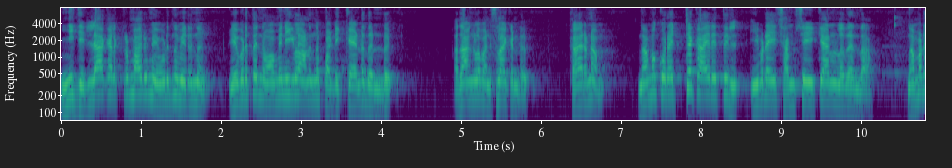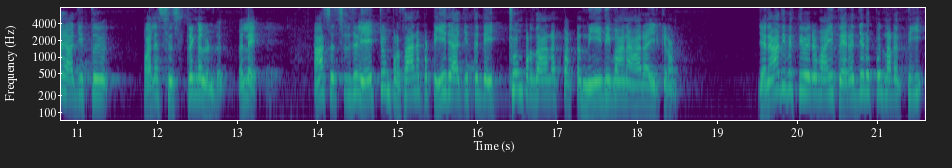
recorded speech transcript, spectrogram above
ഇനി ജില്ലാ കലക്ടർമാരും എവിടുന്ന് വരുന്നു? എവിടുത്തെ നോമിനികളാണെന്ന് പഠിക്കേണ്ടതുണ്ട്. അതാ നിങ്ങൾ മനസ്സിലാക്കേണ്ടത്. കാരണം നമുക്കൊരൊറ്റ കാര്യത്തിൽ ഇവിടെ സംശയിക്കാനുള്ളത് എന്താ? നമ്മുടെ രാജ്യത്ത് പല സിസ്റ്റങ്ങളുണ്ട് അല്ലേ? ആ സിസ്റ്റത്തിൽ ഏറ്റവും പ്രധാനപ്പെട്ട ഈ രാജ്യത്തിന്റെ ഏറ്റവും പ്രധാനപ്പെട്ട നീതിമാൻ ആരായിരിക്കണം? ജനാധിപത്യപരമായി തെരഞ്ഞെടുപ്പ് നടത്തി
